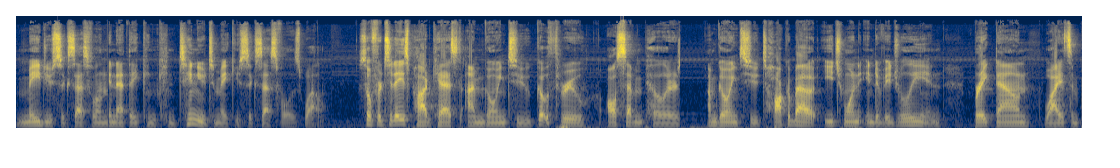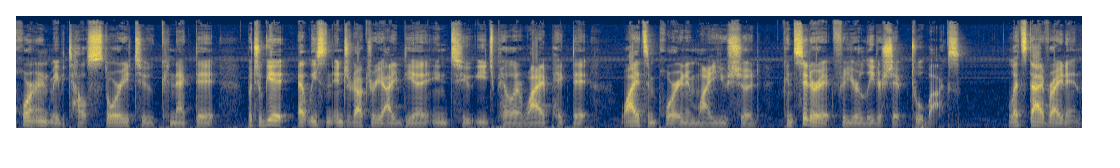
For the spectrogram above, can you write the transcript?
made you successful and that they can continue to make you successful as well. So, for today's podcast, I'm going to go through all seven pillars. I'm going to talk about each one individually and break down why it's important, maybe tell a story to connect it, but you'll get at least an introductory idea into each pillar, why I picked it, why it's important, and why you should consider it for your leadership toolbox. Let's dive right in.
